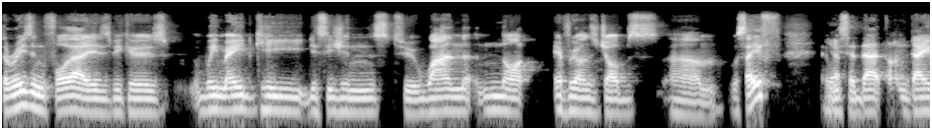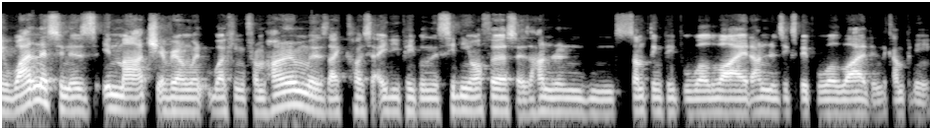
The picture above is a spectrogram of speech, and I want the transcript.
the reason for that is because we made key decisions to one, not everyone's jobs um, were safe. And yep. we said that on day one, as soon as in March, everyone went working from home. There's like close to 80 people in the Sydney office. There's 100 something people worldwide, 106 people worldwide in the company. We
